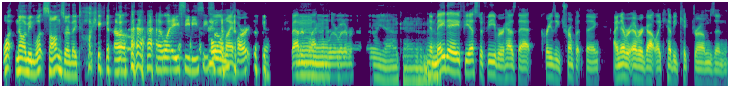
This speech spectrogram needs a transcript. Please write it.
what? No, I mean, what songs are they talking about? Oh, well, ACDC hole in my heart, battered black and Uh, blue or whatever. Oh yeah, okay. And Mayday Fiesta Fever has that crazy trumpet thing. I never ever got like heavy kick drums and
